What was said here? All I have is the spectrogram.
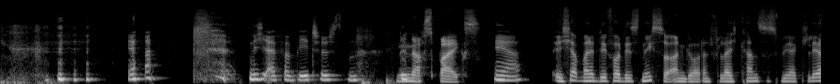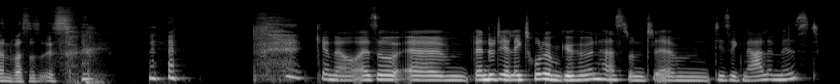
ja, nicht alphabetisch, sondern Nee, nach Spikes. ja. Ich habe meine DVDs nicht so angeordnet. Vielleicht kannst du es mir erklären, was es ist. Genau, also ähm, wenn du die Elektrode im Gehirn hast und ähm, die Signale misst.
